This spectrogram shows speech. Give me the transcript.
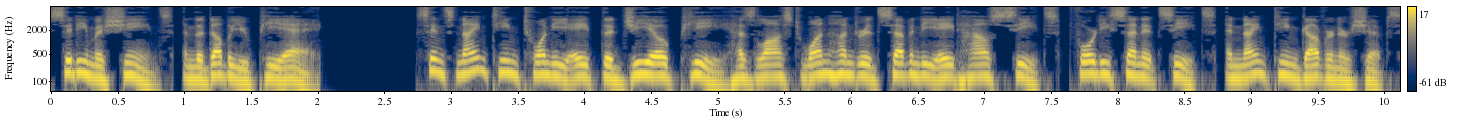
city machines, and the WPA. Since 1928 the GOP has lost 178 House seats, 40 Senate seats, and 19 governorships,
